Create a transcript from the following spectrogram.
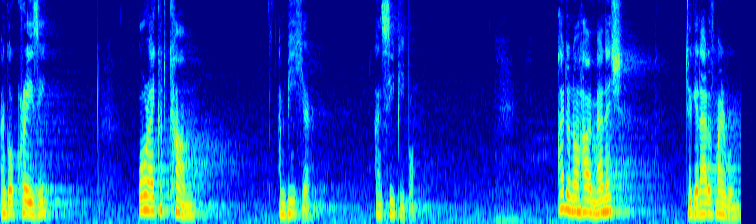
and go crazy, or I could come and be here and see people. I don't know how I managed to get out of my room,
